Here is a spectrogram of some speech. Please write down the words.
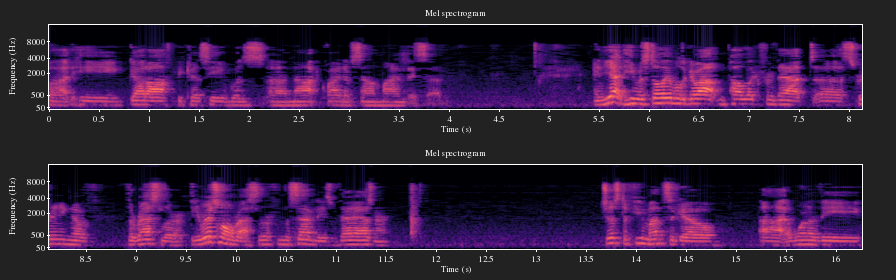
But he got off because he was uh, not quite of sound mind. They said. And yet he was still able to go out in public for that uh, screening of The Wrestler, the original Wrestler from the 70s with Ed Asner. Just a few months ago uh, at one of the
